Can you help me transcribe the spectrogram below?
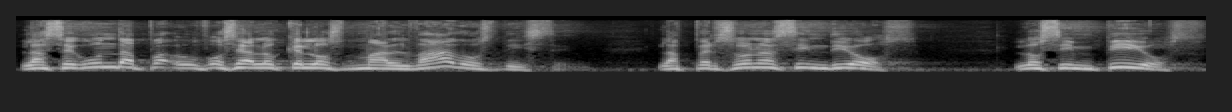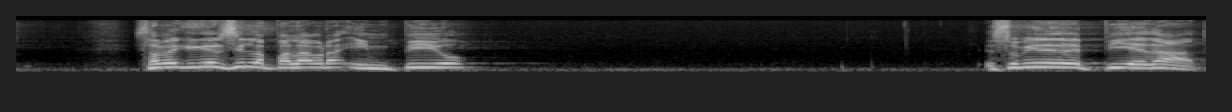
La segunda, o sea, lo que los malvados dicen, las personas sin Dios, los impíos. ¿Sabe qué quiere decir la palabra impío? Eso viene de piedad.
